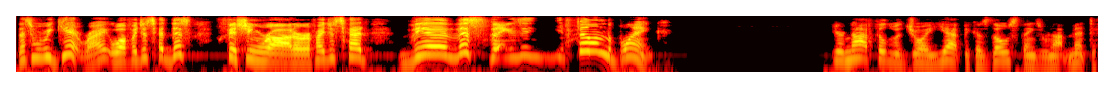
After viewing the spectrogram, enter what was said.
That's what we get, right? Well, if I just had this fishing rod, or if I just had the, this thing, fill in the blank. You're not filled with joy yet because those things were not meant to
